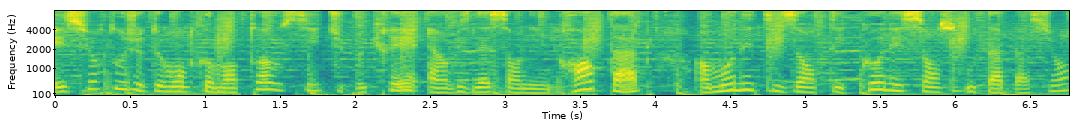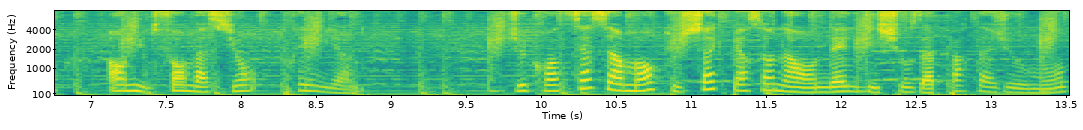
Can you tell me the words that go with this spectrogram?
et surtout je te montre comment toi aussi tu peux créer un business en ligne rentable en monétisant tes connaissances ou ta passion en une formation premium. Je crois sincèrement que chaque personne a en elle des choses à partager au monde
